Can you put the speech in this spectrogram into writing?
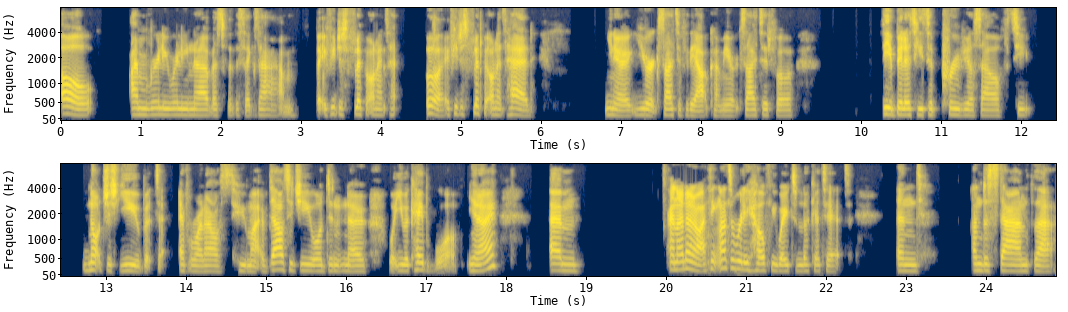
oh, I'm really, really nervous for this exam. But if you just flip it on its oh, if you just flip it on its head, you know, you're excited for the outcome. You're excited for the ability to prove yourself to not just you, but to everyone else who might have doubted you or didn't know what you were capable of, you know? Um, and I don't know, I think that's a really healthy way to look at it and understand that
